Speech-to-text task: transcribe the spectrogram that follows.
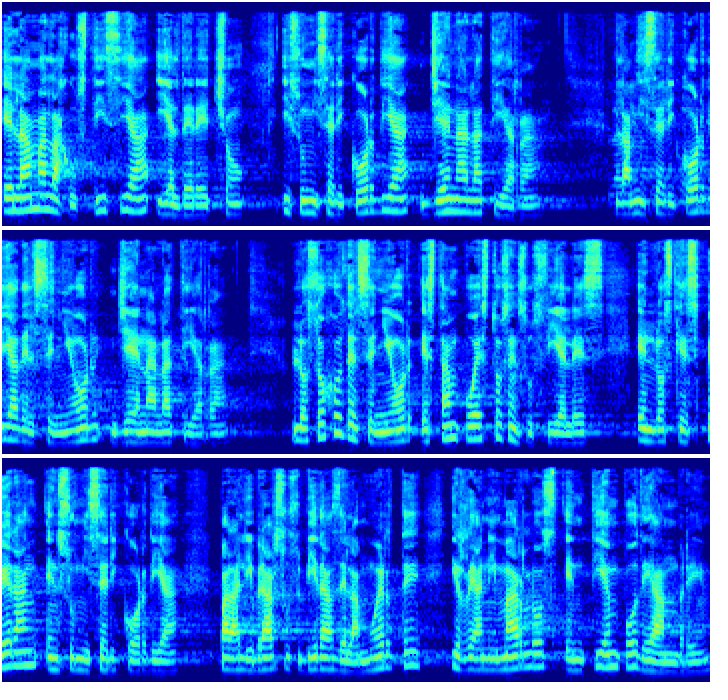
Él ama la justicia y el derecho, y su misericordia llena la tierra. La misericordia del Señor llena la tierra. Los ojos del Señor están puestos en sus fieles, en los que esperan en su misericordia, para librar sus vidas de la muerte y reanimarlos en tiempo de hambre.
